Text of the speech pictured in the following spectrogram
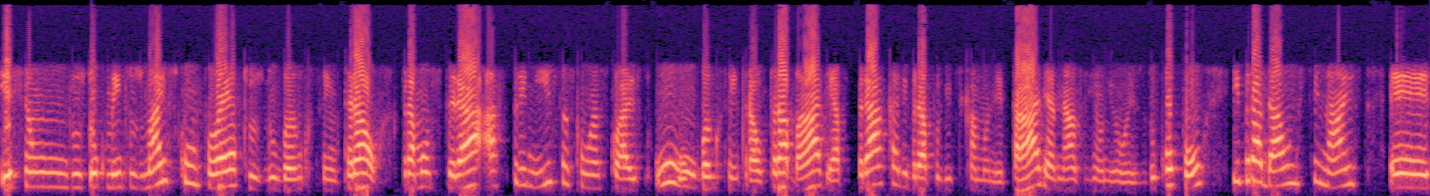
Esse é um dos documentos mais completos do Banco Central para mostrar as premissas com as quais o, Banco Central trabalha para calibrar a política monetária nas reuniões do Copom e para dar uns sinais é,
